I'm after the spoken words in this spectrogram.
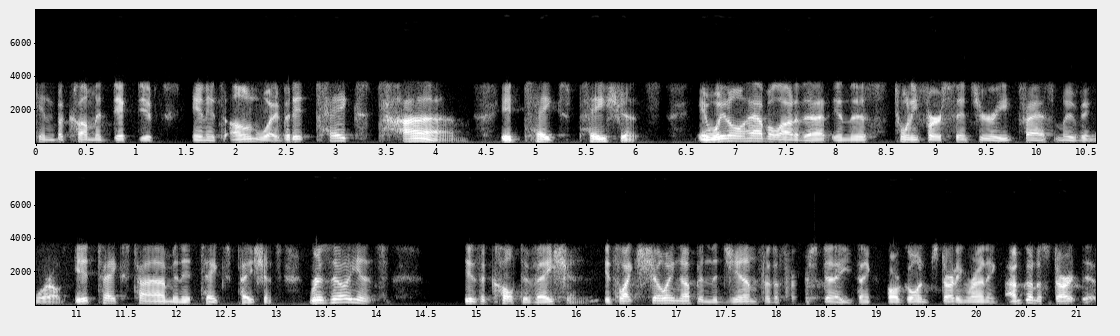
can become addictive in its own way but it takes time it takes patience and we don't have a lot of that in this 21st century fast moving world. It takes time and it takes patience. Resilience is a cultivation. It's like showing up in the gym for the first day, you think, or going starting running. I'm going to start this.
